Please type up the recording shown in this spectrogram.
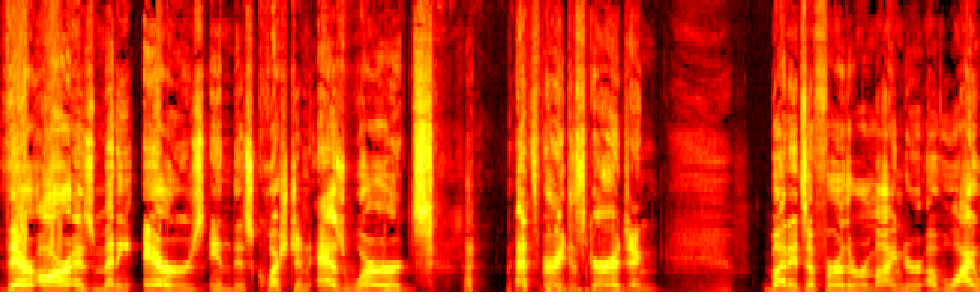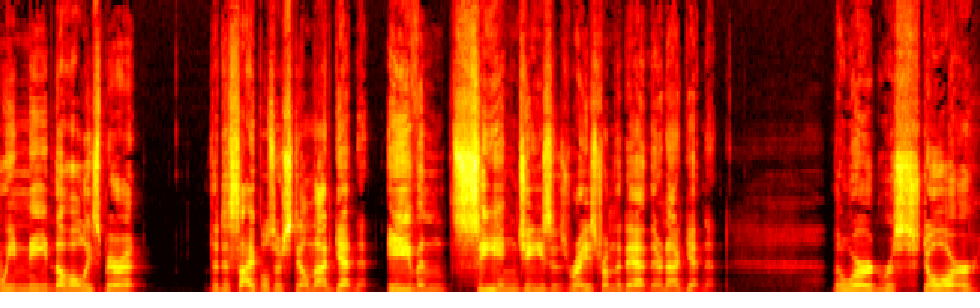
there are as many errors in this question as words. That's very discouraging. But it's a further reminder of why we need the Holy Spirit. The disciples are still not getting it. Even seeing Jesus raised from the dead, they're not getting it. The word restore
